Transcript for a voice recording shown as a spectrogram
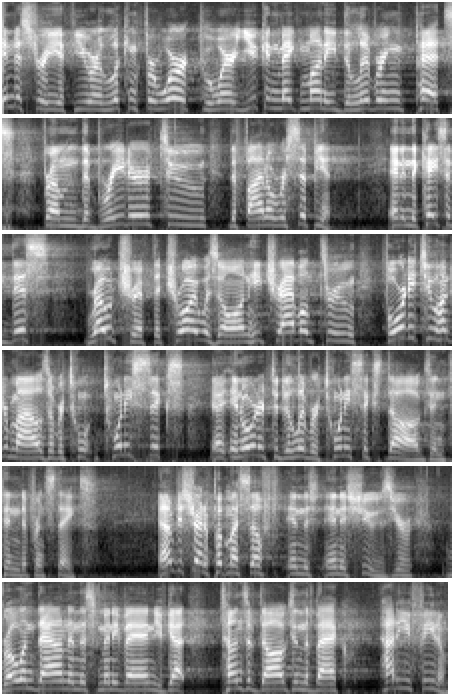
industry if you are looking for work to where you can make money delivering pets from the breeder to the final recipient. And in the case of this road trip that Troy was on, he traveled through 4,200 miles over 26 uh, in order to deliver 26 dogs in 10 different states. And I'm just trying to put myself in, the, in his shoes. You're rolling down in this minivan. You've got tons of dogs in the back. How do you feed them?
